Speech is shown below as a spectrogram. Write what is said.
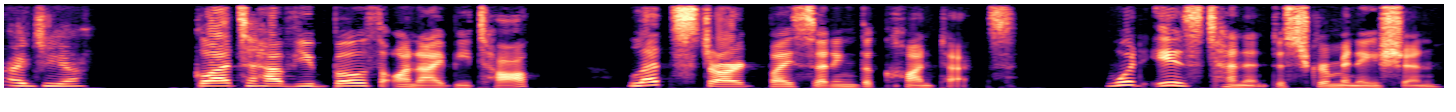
Hi, Gia. Glad to have you both on IB Talk. Let's start by setting the context. What is tenant discrimination?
